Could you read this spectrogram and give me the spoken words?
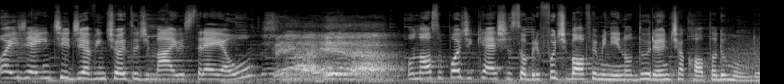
Oi, gente, dia 28 de maio estreia o Sem Barreira! O nosso podcast sobre futebol feminino durante a Copa do Mundo.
